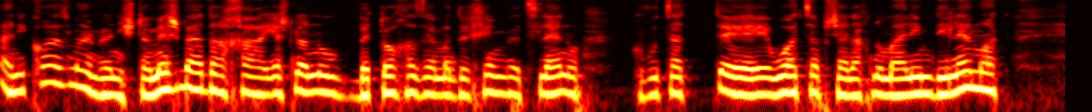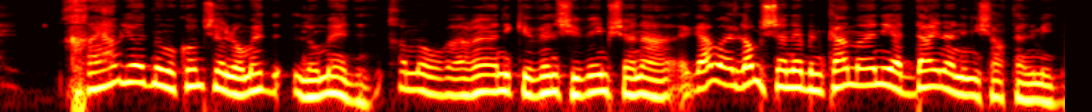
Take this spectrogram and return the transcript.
אני כל הזמן, ואני אשתמש בהדרכה, יש לנו בתוך הזה מדריכים אצלנו, קבוצת אה, וואטסאפ שאנחנו מעלים דילמות. חייב להיות במקום של לומד, לומד. הרי אני כבן 70 שנה, גם לא משנה בין כמה אני, עדיין אני נשאר תלמיד.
